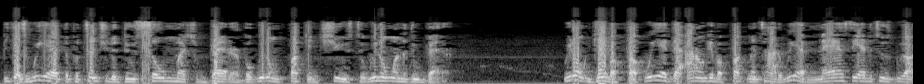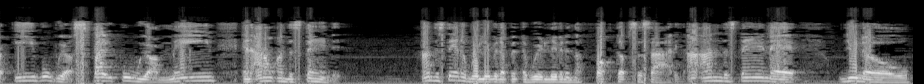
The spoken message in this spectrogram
Because we have the potential to do so much better, but we don't fucking choose to. We don't want to do better. We don't give a fuck. We have that I don't give a fuck mentality. We have nasty attitudes. We are evil. We are spiteful. We are mean. And I don't understand it. I understand that we're living up in, we're living in a fucked up society. I understand that, you know,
